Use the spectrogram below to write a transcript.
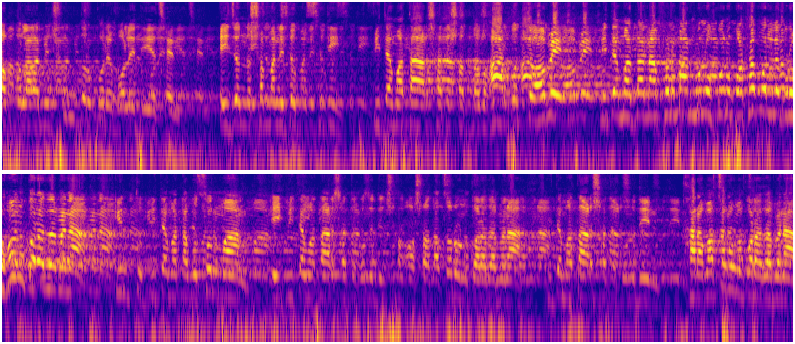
রব্বুল আলামিন সুন্দর করে বলে দিয়েছেন। এই জন্য সম্মানিত উপস্থিতি, পিতামাতার সাথে সদ্ব্যবহার করতে হবে। পিতামাতা নাফরমানমূলক কোনো কথা বললে গ্রহণ করা যাবে না। কিন্তু পিতামাতা মুসলমান, এই পিতামাতার সাথে কোনোদিন অসৎ আচরণ করা যাবে না। পিতামাতার সাথে কোনোদিন খারাপ আচরণ করা যাবে না।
